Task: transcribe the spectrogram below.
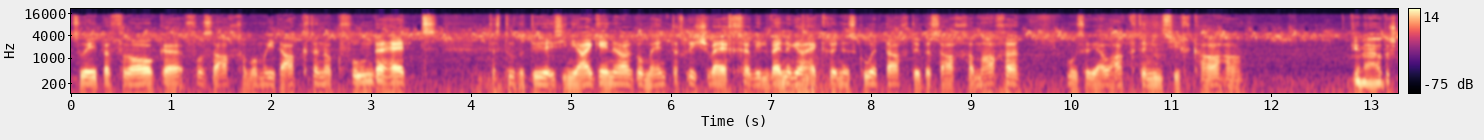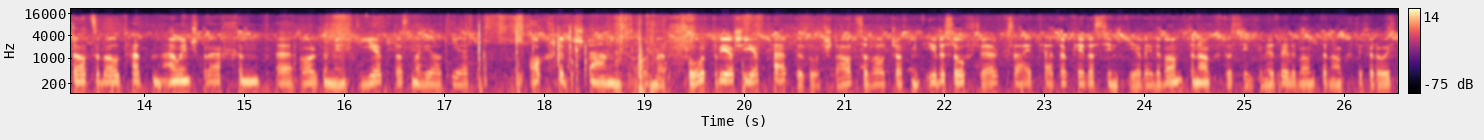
zu eben Fragen von Sachen, die man in den Akten noch gefunden hat. Das tut natürlich seine eigenen Argumente ein bisschen schwächen, weil wenn er ja ein Gutachten über Sachen machen muss er ja auch Akten in sich haben. Genau, der Staatsanwalt hat dann auch entsprechend äh, argumentiert, dass man ja die Aktenbestände, die man vortriagiert hat, also die Staatsanwaltschaft mit ihrer Software gesagt hat, okay, das sind die relevanten Akten, das sind die nicht relevanten Akten für uns,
